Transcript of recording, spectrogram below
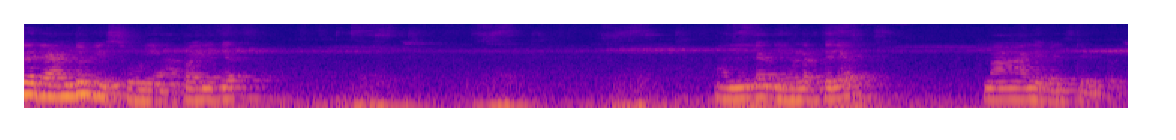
ഇത് രണ്ട് പീസ് തുണിയാണ് അപ്പോൾ എനിക്ക്. നല്ല നീളത്തിൽ നാല് വെറ്റ് കിട്ടും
